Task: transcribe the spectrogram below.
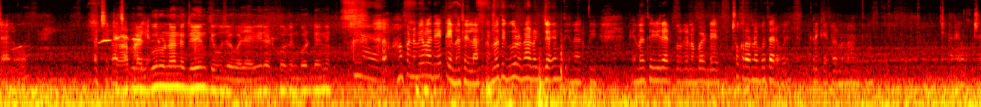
ચાલો. પછી પાછા આપણે ગુરુ નાનક જયંતિ ઉજવવા જાય વિરાટ કોહલી બર્થડે ને. આપણને બેમાંથી એકેય નથી લાગતો. નથી ગુરુ નાનક જયંતિ લાગતી કે નથી વિરાટ કોહલીનો બર્થડે છોકરાઓને વધારે હોય ક્રિકેટરનો છે.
